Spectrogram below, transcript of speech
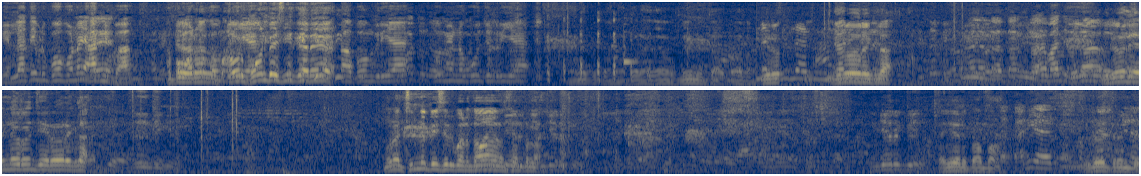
எல்லாத்தையும் இப்படி போக போனா யார் நிப்பா? அப்போ அவர் ஃபோன் பேசியிருக்காரு. நான் போங்கிறிய தூங்க என்ன பூ சொல்றிய எனக்கு பாரு, போடாத, மீன் தா- பாரு. இரு- இருபது கிலோ. இருபது எண்ணூறு இருந்துச்சு இருபது கிலோ. முறை சின்ன பீஸ் இருக்கு பாருங்க சென்டர்ல கையெடு பார்ப்போம் இருபத்தி ரெண்டு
